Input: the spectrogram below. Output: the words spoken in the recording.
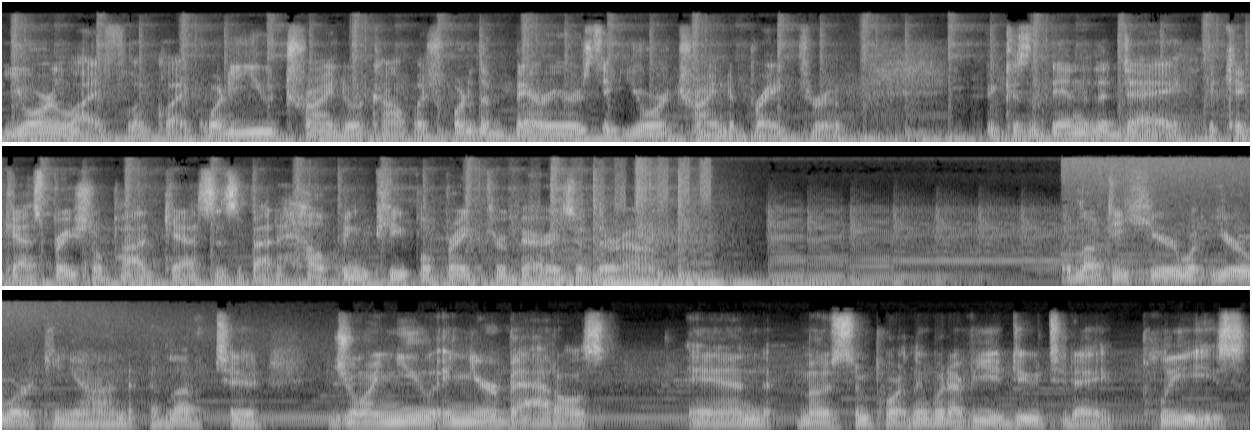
your life look like? What are you trying to accomplish? What are the barriers that you're trying to break through? Because at the end of the day, the Kick Aspirational Podcast is about helping people break through barriers of their own. I'd love to hear what you're working on. I'd love to join you in your battles. And most importantly, whatever you do today, please,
